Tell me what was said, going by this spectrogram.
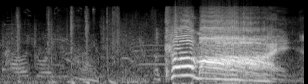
Power droid in sight. Come on!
